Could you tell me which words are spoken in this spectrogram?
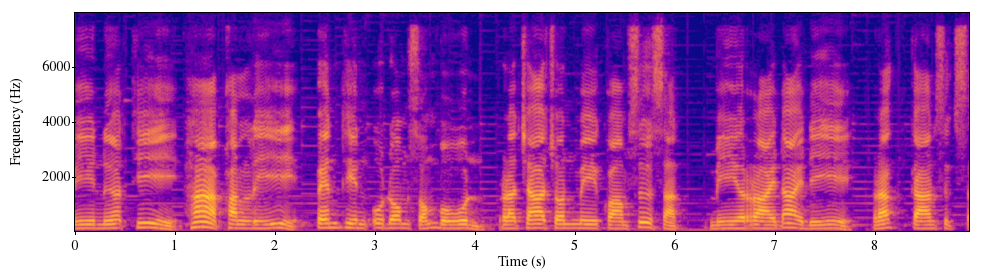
มีเนื้อที่5,000ลีเป็นถิ่นอุดมสมบูรณ์ ประชาชนมีความซื่อสัตย์ มีรายได้ดีรักการศึกษ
